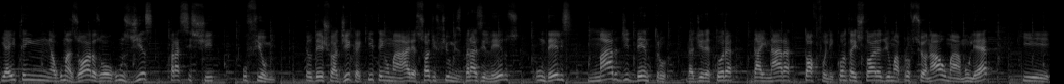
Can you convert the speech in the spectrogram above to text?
e aí tem algumas horas ou alguns dias para assistir o filme. Eu deixo a dica aqui, tem uma área só de filmes brasileiros, um deles, Mar de Dentro, da diretora Dainara Toffoli. Conta a história de uma profissional, uma mulher que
